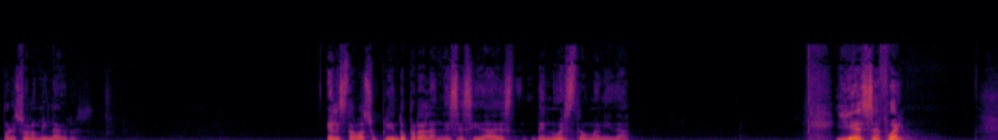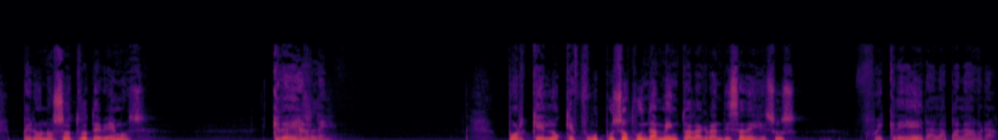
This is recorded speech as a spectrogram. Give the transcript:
Por eso los milagros. Él estaba supliendo para las necesidades de nuestra humanidad. Y Él se fue. Pero nosotros debemos creerle. Porque lo que puso fundamento a la grandeza de Jesús fue creer a la palabra.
